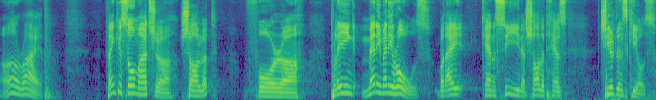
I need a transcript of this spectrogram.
All right. Thank you so much, uh, Charlotte, for uh, playing many, many roles. But I can see that Charlotte has children's skills,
